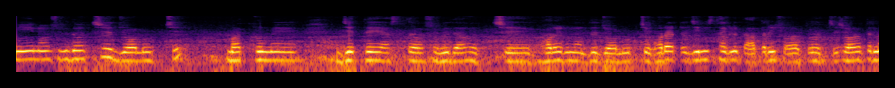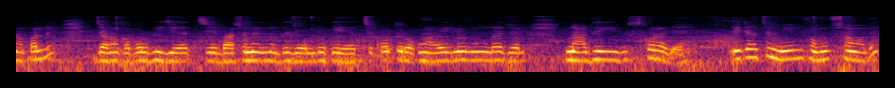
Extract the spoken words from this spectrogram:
মেন অসুবিধা হচ্ছে জল উঠছে। বাথরুমে যেতে আসতে অসুবিধা হচ্ছে, ঘরের মধ্যে জল উঠছে, ঘরে একটা জিনিস থাকলে তাড়াতাড়ি সরাতে হচ্ছে, সরাতে না পারলে জামা কাপড় ভিজে যাচ্ছে, বাসনের মধ্যে জল ঢুকে যাচ্ছে, কত রকম আর এগুলো নোংরা জল, না ধুয়ে ইউজ করা যায়। এটা হচ্ছে মেন সমস্যা আমাদের।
